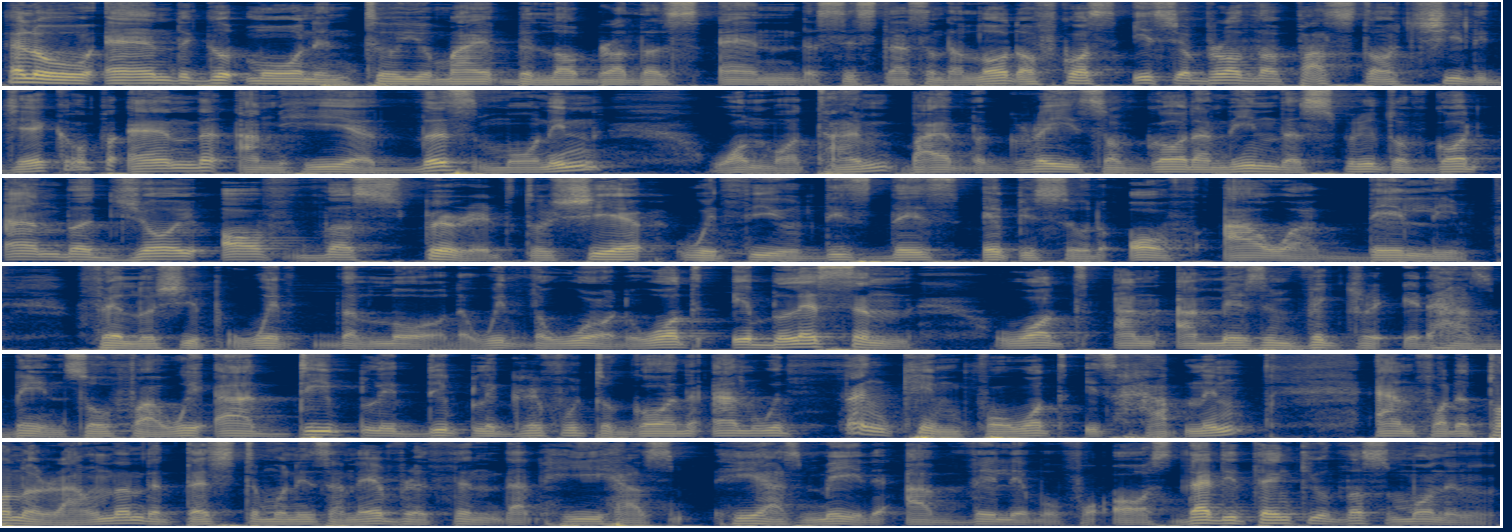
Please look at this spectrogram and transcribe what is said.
Hello and good morning to you, my beloved brothers and sisters in the Lord. Of course, it's your brother, Pastor Chidi Jacob, and I'm here this morning one more time by the grace of God and in the Spirit of God and the joy of the Spirit to share with you this day's episode of our daily fellowship with the Lord, with the Word. What a blessing what an amazing victory it has been so far. We are deeply, deeply grateful to God and we thank Him for what is happening and for the turnaround and the testimonies and everything that He has He has made available for us. Daddy, thank you this morning.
